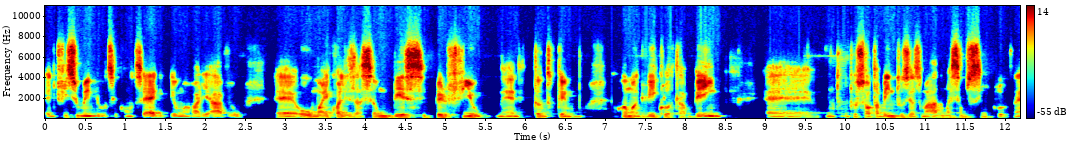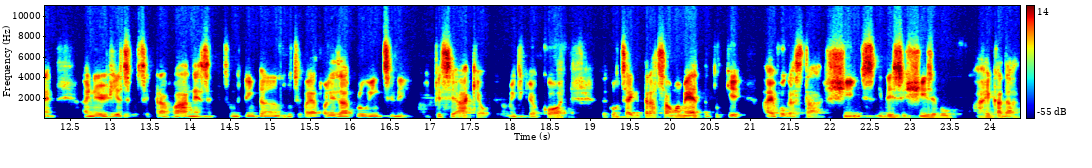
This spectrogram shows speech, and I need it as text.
é, dificilmente você consegue ter uma variável é, ou uma equalização desse perfil, né, de tanto tempo. O ramo agrícola está bem é, o pessoal está bem entusiasmado, mas são ciclos, né? A energia, se você cravar nessa questão de 30 anos, você vai atualizar para o índice de IPCA, que é o geralmente que ocorre, você consegue traçar uma meta do que, ah, eu vou gastar X e desse X eu vou arrecadar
